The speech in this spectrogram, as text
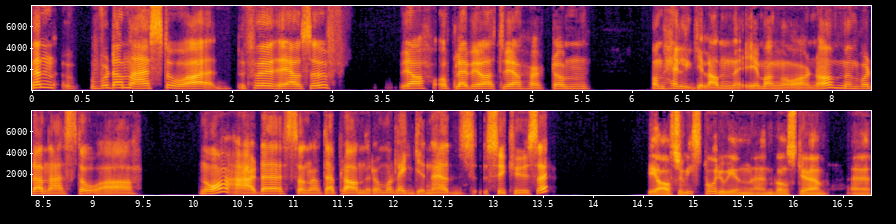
Men hvordan er ståa For jeg også ja, opplever jo at vi har hørt om, om Helgeland i mange år nå, men hvordan er ståa nå? Er det sånn at det er planer om å legge ned sykehuset? Ja, altså vi står jo i en, en ganske eh,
